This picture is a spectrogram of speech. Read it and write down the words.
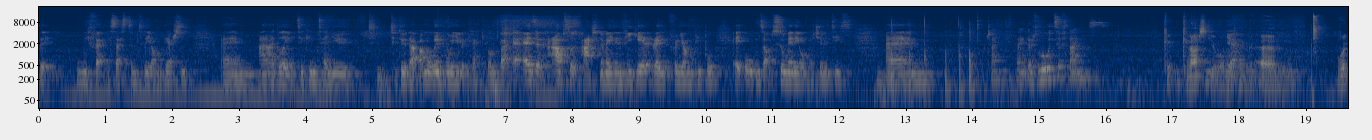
that we fit the system to the young person um, and I'd like to continue to, to do that but I'm not going to bore you with curriculum but it is an absolute passion of mine and if you get it right for young people it opens up so many opportunities um, trying to think there's loads of things can, can I ask you one yeah. thing um, what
